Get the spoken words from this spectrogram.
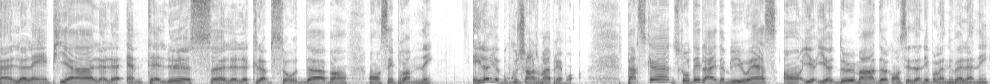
euh, l'Olympia, le, le MTELUS, euh, le, le Club Soda. Bon, on s'est promené. Et là, il y a beaucoup de changements à prévoir. Parce que du côté de la AWS, on- il y, a- il y a deux mandats qu'on s'est donnés pour la nouvelle année.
